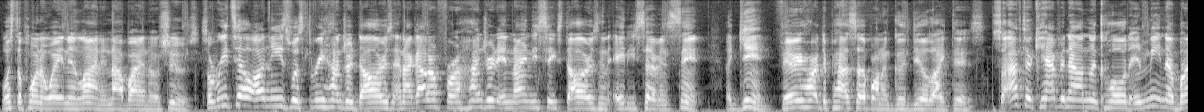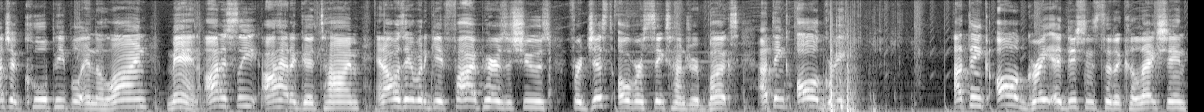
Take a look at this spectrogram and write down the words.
what's the point of waiting in line and not buying those shoes? So retail on these was $300 and I got them for $196.87. Again, very hard to pass up on a good deal like this. So after camping out in the cold and meeting a bunch of cool people in the line, man, honestly, I had a good time and I was able to get five pairs of shoes for just over 600 bucks. I think all great I think all great additions to the collection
